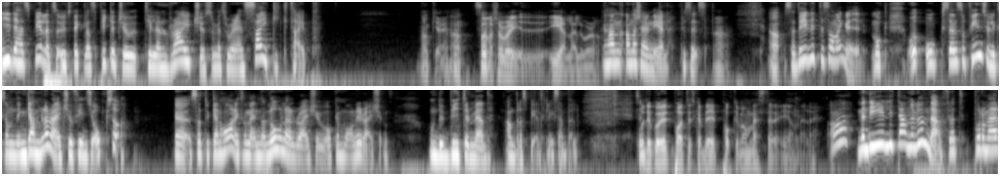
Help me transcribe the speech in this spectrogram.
i det här spelet så utvecklas Pikachu till en Raichu som jag tror är en Psychic type. Okej. Ja, För så annars har det varit el, eller vadå? han, annars är det en el, precis. Ja. Ja, så det är lite sådana grejer. Och, och, och sen så finns ju liksom den gamla Raichu finns ju också. Eh, Så att du kan ha liksom en Alolan Raichu och en vanlig Raichu. Om du byter med andra spel till exempel. Så- Och det går ut på att det ska bli Pokémon-mästare igen, eller? Ja, men det är lite annorlunda för att på de här,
